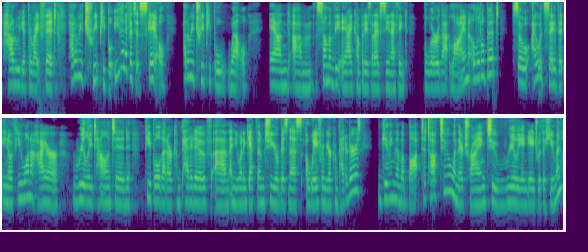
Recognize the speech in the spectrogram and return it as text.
how do we get the right fit? How do we treat people, even if it's at scale? How do we treat people well? And um, some of the AI companies that I've seen, I think, blur that line a little bit. So I would say that you know if you want to hire really talented people that are competitive um, and you want to get them to your business away from your competitors, giving them a bot to talk to when they're trying to really engage with a human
